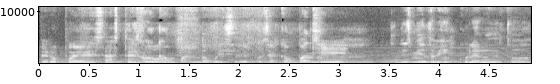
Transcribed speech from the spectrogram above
pero pues hasta Y no eso... acampando, güey. Se pues acampando. Sí, Tienes miedo bien culero de todo.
